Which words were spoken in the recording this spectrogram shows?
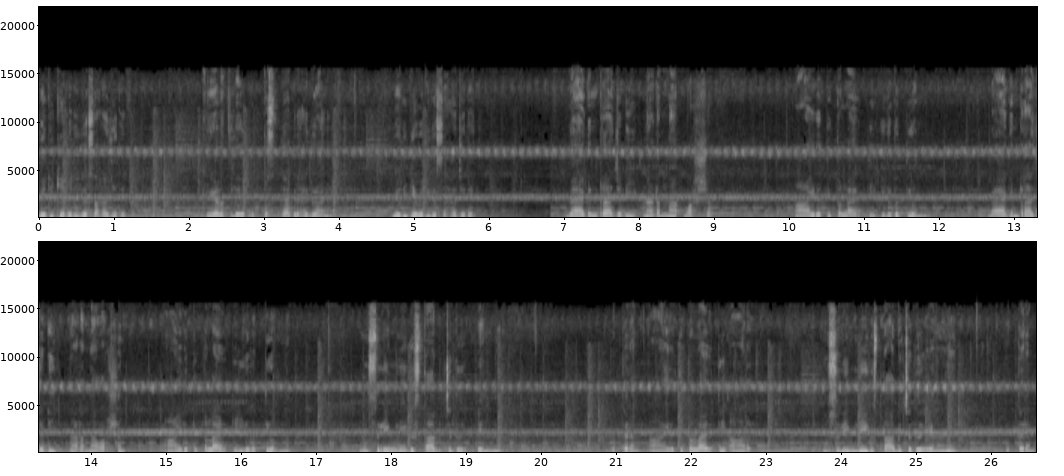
വരിക വരിക സഹചര്യം കേരളത്തിലെ ഉപ്പ് സത്യാഗ്രഹ ഗാനം വരിക വരിക സഹചര്യം വാഗൺ ട്രാജഡി നടന്ന വർഷം ആയിരത്തി തൊള്ളായിരത്തി ഇരുപത്തി ഒന്ന് വാഗൺ ട്രാജഡി നടന്ന വർഷം ആയിരത്തി തൊള്ളായിരത്തി ഇരുപത്തി ഒന്ന് മുസ്ലിം ലീഗ് സ്ഥാപിച്ചത് എന്ന്. ഉത്തരം ആയിരത്തി തൊള്ളായിരത്തി ആറ് മുസ്ലിം ലീഗ് സ്ഥാപിച്ചത് എന്ന്. ഉത്തരം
